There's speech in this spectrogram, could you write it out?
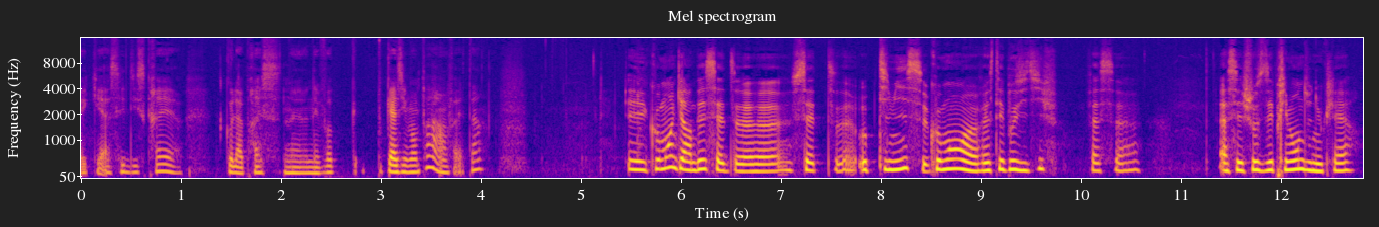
et qui est assez discret, que la presse n'évoque quasiment pas en fait. Hein. Et comment garder cette, cet optimisme? Comment rester positif face à ces choses déprimantes du nucléaire?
